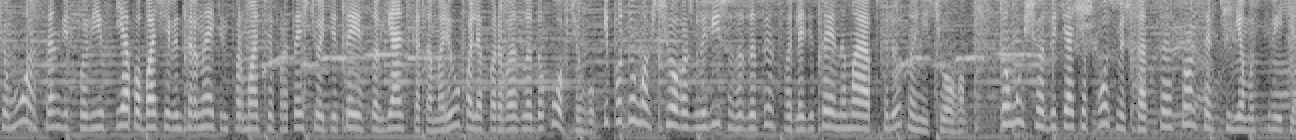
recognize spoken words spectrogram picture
чому Арсен відповів: Я побачив в інтернеті інформацію про те, що дітей Слов'янська та Маріуполя перевезли до Ковчегу, і подумав, що важливіше за дитинство для дітей немає абсолютно нічого, тому що дитяча посмішка це сонце в чиємусь світі.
